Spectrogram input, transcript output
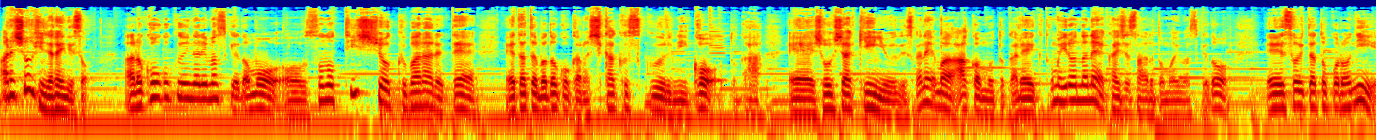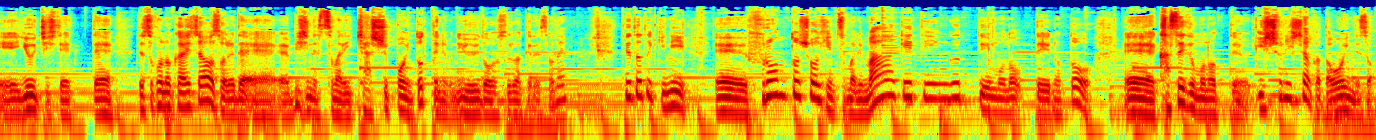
あれ商品じゃないんですよ。あの、広告になりますけども、そのティッシュを配られて、えー、例えばどこかの資格スクールに行こうとか、えー、消費者金融ですかね、まあ、アコムとかレイクとかもいろんなね、会社さんあると思いますけど、えー、そういったところに、え、誘致していって、で、そこの会社はそれで、え、ビジネス、つまりキャッシュポイントっていうのに誘導するわけですよね。って言った時に、え、フロント商品、つまりマーケティングっていうものっていうのと、え、稼ぐものっていうのを一緒にしちゃう方多いんですよ。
